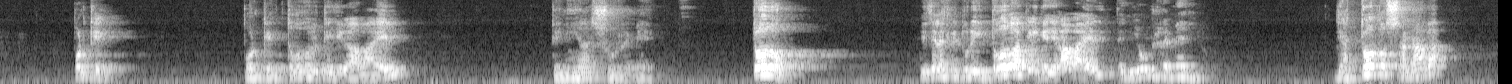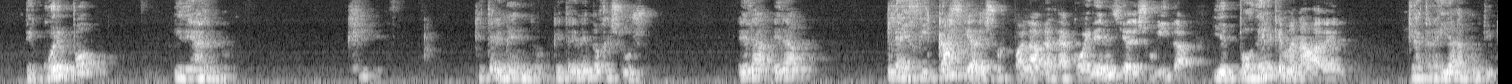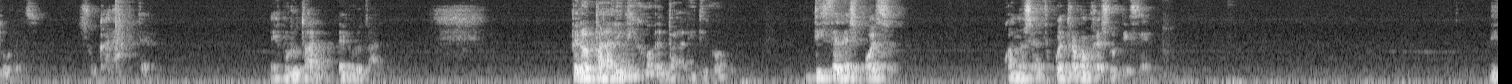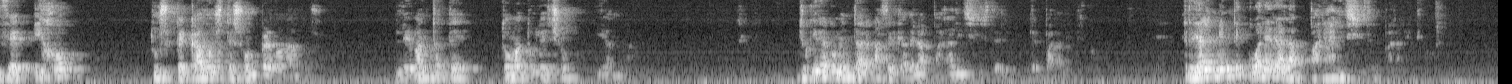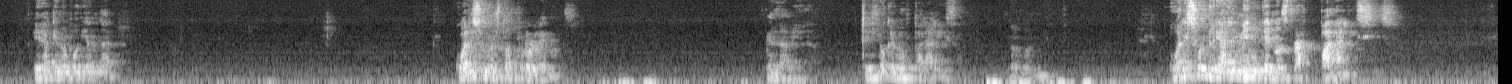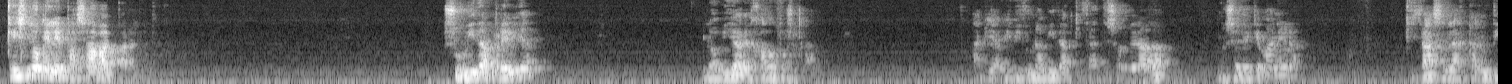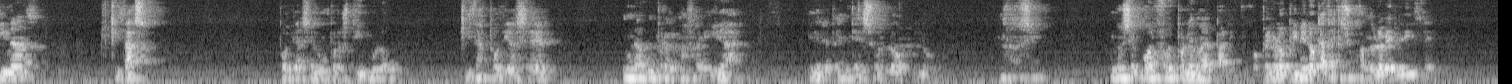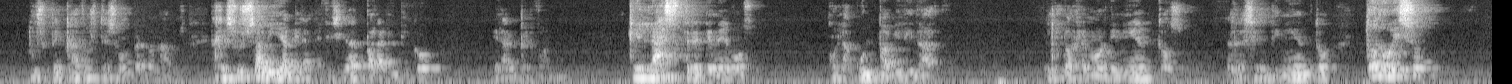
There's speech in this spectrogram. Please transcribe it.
¿Por qué? Porque todo el que llegaba a él tenía su remedio. Todo. Dice la escritura, y todo aquel que llegaba a él tenía un remedio. Y a todos sanaba de cuerpo y de alma. Qué, tremendo, qué tremendo Jesús. Era, era la eficacia de sus palabras, la coherencia de su vida y el poder que emanaba de él que atraía a las multitudes su carácter. Es brutal, es brutal. Pero el paralítico, el paralítico, dice después, cuando se encuentra con Jesús, dice, dice, hijo, tus pecados te son perdonados. Levántate, toma tu lecho y anda. Yo quería comentar acerca de la parálisis del, paralítico. ¿Realmente cuál era la parálisis del? ¿Era que no podía andar? ¿Cuáles son nuestros problemas en la vida? ¿Qué es lo que nos paraliza normalmente? ¿Cuáles son realmente nuestras parálisis? ¿Qué es lo que le pasaba al paralítico? Su vida previa lo había dejado postrado. Había vivido una vida quizás desordenada, no sé de qué manera. Quizás en las cantinas, quizás podía ser un prostíbulo, quizás podía ser un problema familiar. Y de repente eso lo, lo, No sé. No sé cuál fue el problema del paralítico, pero lo primero que hace Jesús cuando lo ve le dice, tus pecados te son perdonados. Jesús sabía que la necesidad del paralítico era el perdón. Qué lastre tenemos con la culpabilidad, los remordimientos, el resentimiento. Todo eso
